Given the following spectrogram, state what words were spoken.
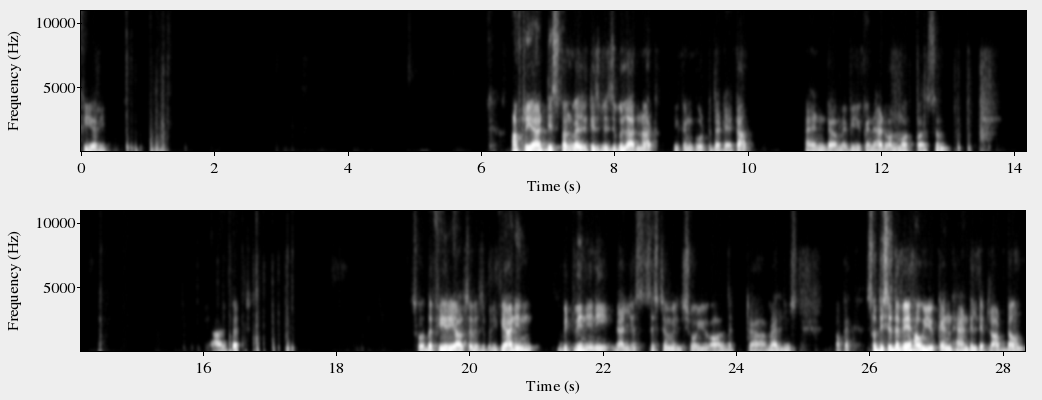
theory. After you add this one, whether it is visible or not, you can go to the data and uh, maybe you can add one more person. Albert so the theory also visible. If you add in between any values, system will show you all that uh, values. Okay. So this is the way how you can handle the drop down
